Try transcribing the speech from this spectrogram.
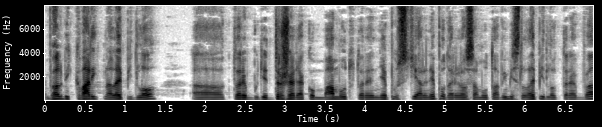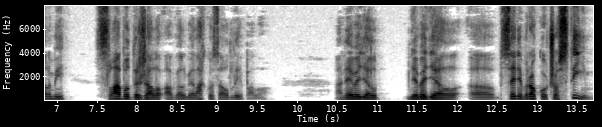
veľmi kvalitné lepidlo, ktoré bude držať ako mamut, ktoré nepustí, ale nepodarilo sa mu to a vymyslel lepidlo, ktoré veľmi slabo držalo a veľmi ľahko sa odliepalo. A nevedel, nevedel uh, 7 rokov, čo s tým.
